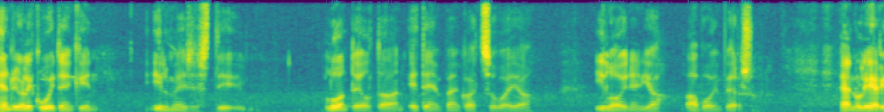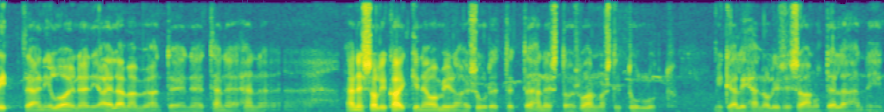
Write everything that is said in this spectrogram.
Henri oli kuitenkin ilmeisesti luonteeltaan eteenpäin katsova ja iloinen ja avoin persoona. Hän oli erittäin iloinen ja elämämyönteinen. Että hän, hän, hänessä oli kaikki ne ominaisuudet, että hänestä olisi varmasti tullut, mikäli hän olisi saanut elää, niin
